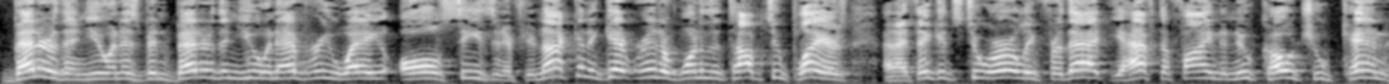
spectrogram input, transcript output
better than you and has been better than you in every way all season. If you're not going to get rid of one of the top two players, and I think it's too early for that, you have to find a new coach who can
